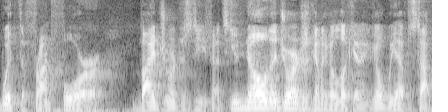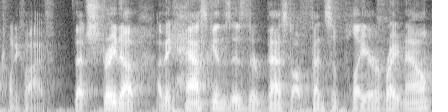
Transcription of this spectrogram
with the front four by Georgia's defense. You know that Georgia's going to go look at it and go, "We have to stop 25." That straight up, I think Haskins is their best offensive player right now.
